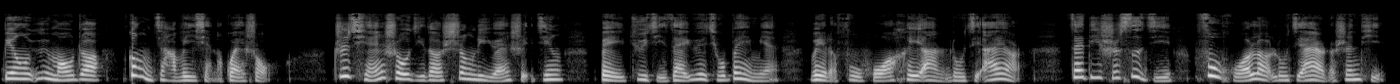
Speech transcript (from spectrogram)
并预谋着更加危险的怪兽。之前收集的胜利源水晶。被聚集在月球背面，为了复活黑暗路基埃尔，在第十四集复活了路基埃尔的身体，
